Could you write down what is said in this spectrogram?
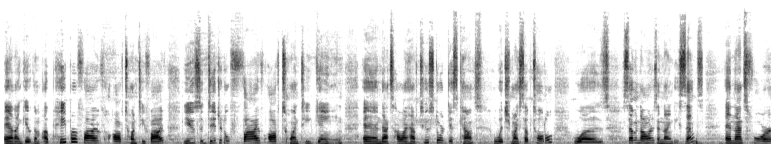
And I give them a paper 5 off 25. Use the digital 5 off 20 gain. And that's how I have two store discounts, which my subtotal was $7.90 and that's for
